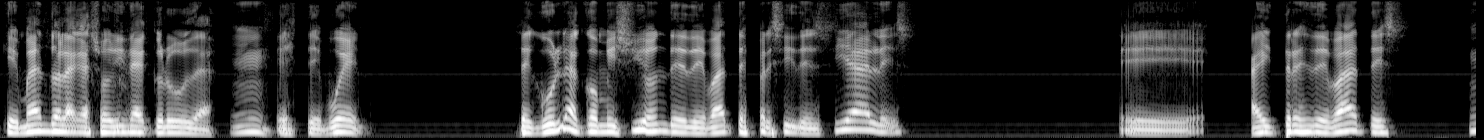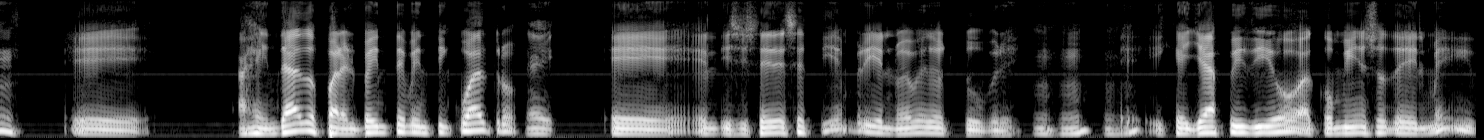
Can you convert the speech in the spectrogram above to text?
quemando la gasolina cruda. Mm. Este, bueno, según la Comisión de Debates Presidenciales, eh, hay tres debates Mm. eh, agendados para el 2024, Hey. eh, el 16 de septiembre y el 9 de octubre, y que ya pidió a comienzos del mes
